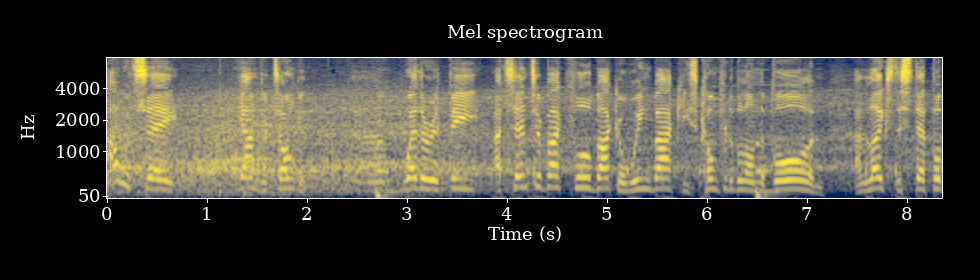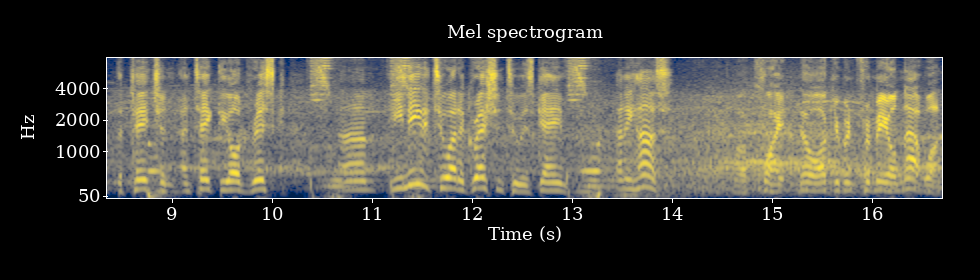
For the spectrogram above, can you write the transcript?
I would say Jan Vertonghen. Uh, whether it be at centre-back, full-back or wing-back, he's comfortable on the ball and, and likes to step up the pitch and, and take the odd risk. Um, he needed to add aggression to his game, and he has. Well, quite no argument for me on that one.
